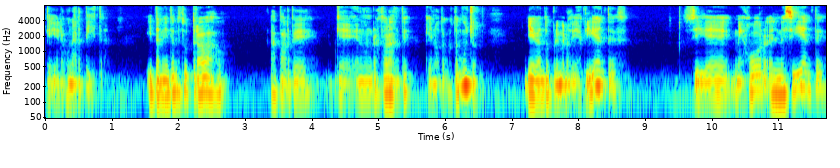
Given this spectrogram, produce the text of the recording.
que eres un artista. Y también tienes tu trabajo, aparte que en un restaurante, que no te gusta mucho. Llegan tus primeros 10 clientes, sigue mejor el mes siguiente,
